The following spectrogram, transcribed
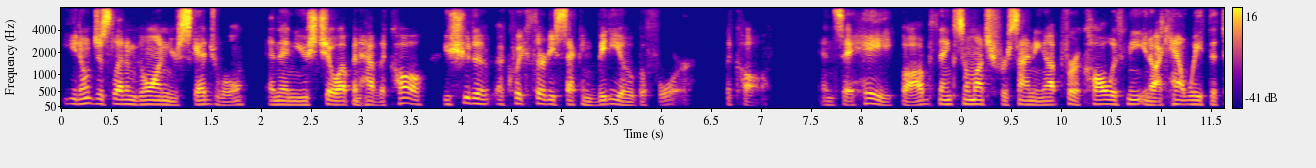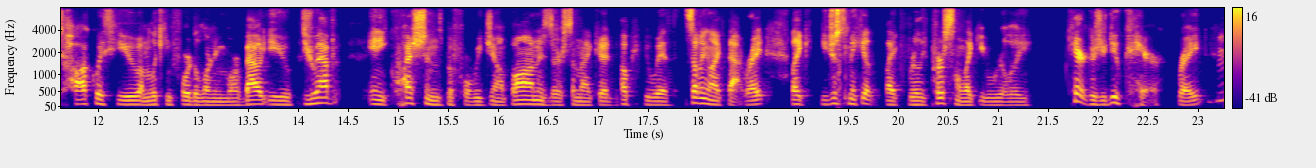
you don't just let them go on your schedule and then you show up and have the call. You shoot a, a quick 30 second video before the call and say, Hey, Bob, thanks so much for signing up for a call with me. You know, I can't wait to talk with you. I'm looking forward to learning more about you. Do you have any questions before we jump on? Is there something I could help you with? Something like that, right? Like you just make it like really personal, like you really care because you do care, right? Mm-hmm.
